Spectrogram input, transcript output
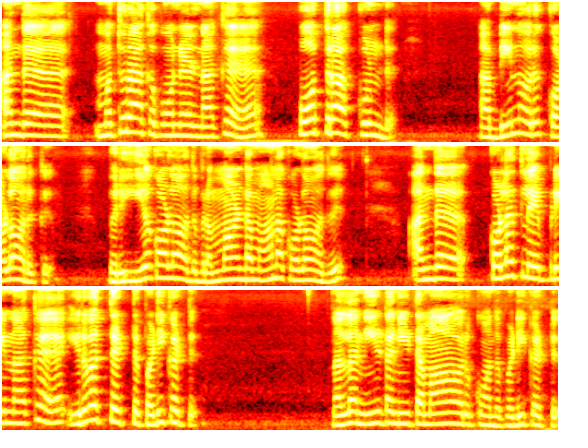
அந்த மதுராக்கு போனேன்னாக்க போத்ரா குண்டு அப்படின்னு ஒரு குளம் இருக்குது பெரிய குளம் அது பிரம்மாண்டமான குளம் அது. அந்த குளத்தில் எப்படின்னாக்க இருபத்தெட்டு படிக்கட்டு. நல்லா நீட்ட நீட்டமாக இருக்கும் அந்த படிக்கட்டு.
